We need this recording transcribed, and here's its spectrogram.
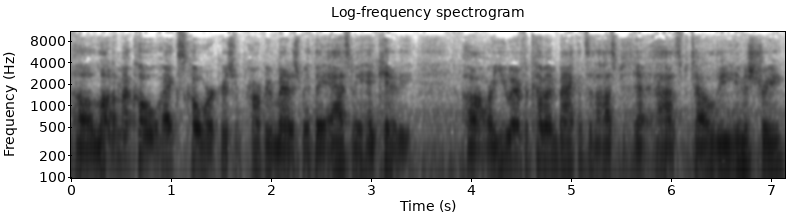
a lot of my co ex coworkers for property management, they asked me, "Hey Kennedy, uh, are you ever coming back into the hospi- hospitality industry?"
